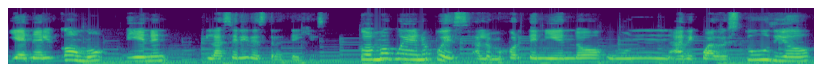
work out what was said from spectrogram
Y en el cómo vienen la serie de estrategias. Como bueno, pues a lo mejor teniendo un adecuado estudio,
